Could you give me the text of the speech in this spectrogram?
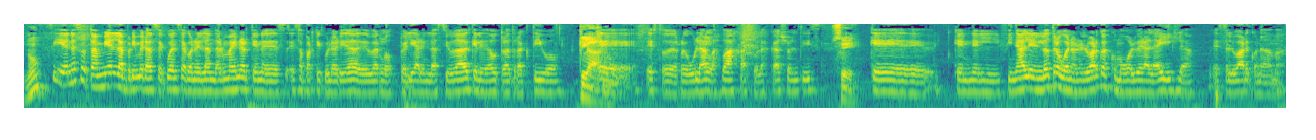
¿no? Sí, en eso también la primera secuencia con el Underminer tiene es- esa particularidad de verlos pelear en la ciudad que le da otro atractivo. Claro. Eh, esto de regular las bajas o las casualties. Sí. Que, que en el final, en el otro, bueno, en el barco es como volver a la isla. Es el barco nada más.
